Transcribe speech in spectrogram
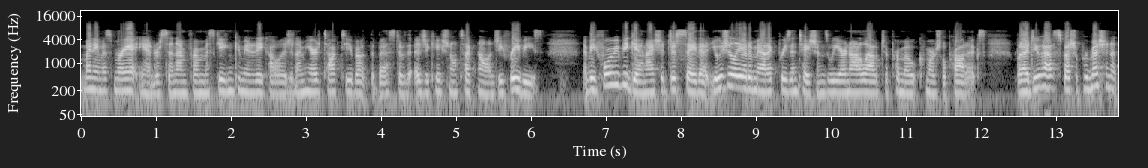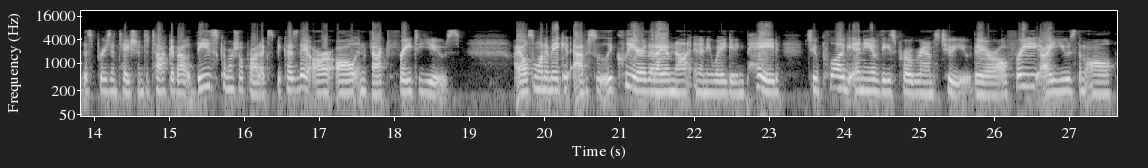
my name is Maria Andersen. I'm from Muskegon Community College, and I'm here to talk to you about the best of the educational technology freebies. Now, before we begin, I should just say that usually at AMATYC presentations, we are not allowed to promote commercial products. But I do have special permission at this presentation to talk about these commercial products because they are all, in fact, free to use. I also want to make it absolutely clear that I am not in any way getting paid to plug any of these programs to you. They are all free. I use them all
